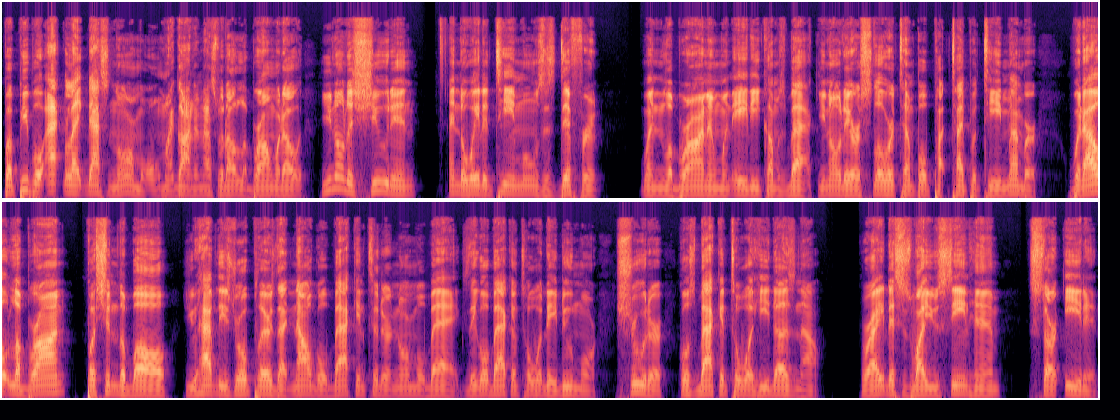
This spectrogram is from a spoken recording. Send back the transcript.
But people act like that's normal. Oh my God, and that's without LeBron, without you know the shooting and the way the team moves is different when LeBron and when AD comes back. You know they're a slower tempo type of team. Remember, without LeBron pushing the ball, you have these role players that now go back into their normal bags. They go back into what they do more. Schroeder goes back into what he does now. Right? This is why you've seen him start eating.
